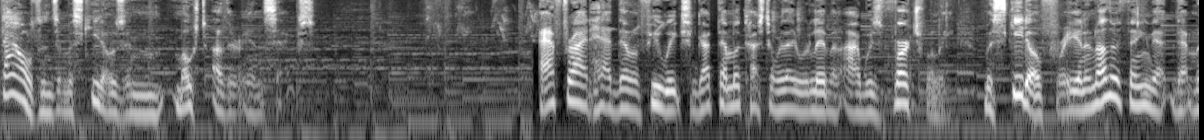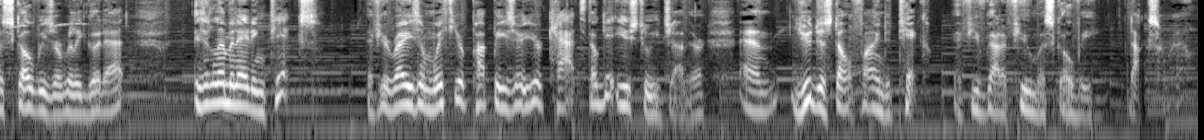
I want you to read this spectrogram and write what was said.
thousands of mosquitoes and most other insects. After I'd had them a few weeks and got them accustomed where they were living, I was virtually mosquito free. And another thing that, that Muscovies are really good at is eliminating ticks. If you raise them with your puppies or your cats, they'll get used to each other, and you just don't find a tick if you've got a few Muscovy ducks around.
